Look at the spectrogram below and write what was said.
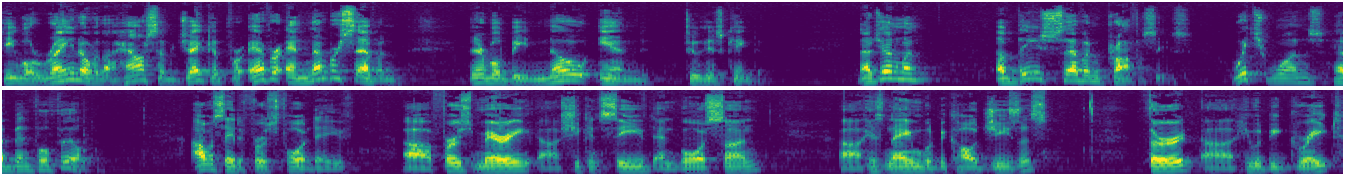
he will reign over the house of Jacob forever. And number seven, there will be no end to his kingdom. Now, gentlemen, of these seven prophecies, which ones have been fulfilled? I would say the first four, Dave. Uh, first, Mary, uh, she conceived and bore a son. Uh, his name would be called Jesus. Third, uh, he would be great.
